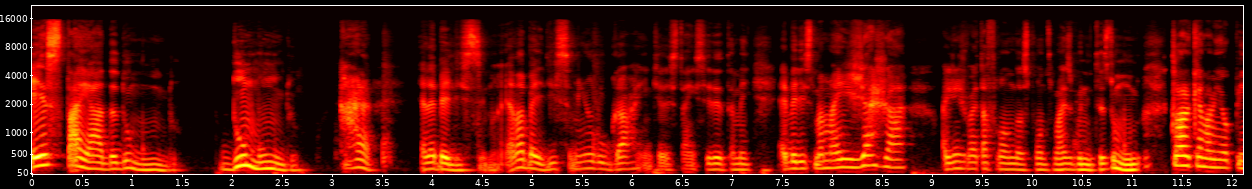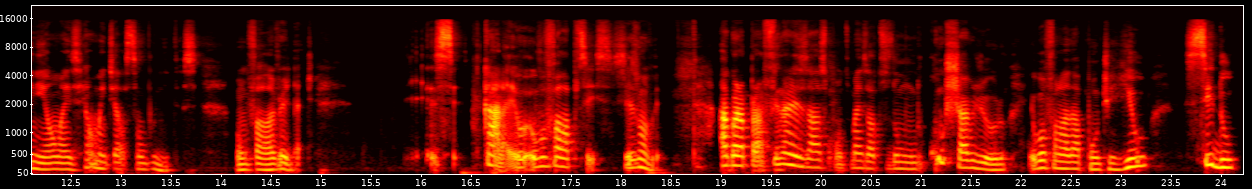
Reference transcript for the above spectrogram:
estaiada do mundo, do mundo. Cara, ela é belíssima, ela é belíssima e o lugar em que ela está inserida também é belíssima, mas já já a gente vai estar falando das pontes mais bonitas do mundo. Claro que é na minha opinião, mas realmente elas são bonitas, vamos falar a verdade. Esse cara, eu eu vou falar pra vocês, vocês vão ver. Agora para finalizar os pontos mais altos do mundo com chave de ouro, eu vou falar da ponte Rio-Sidu,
